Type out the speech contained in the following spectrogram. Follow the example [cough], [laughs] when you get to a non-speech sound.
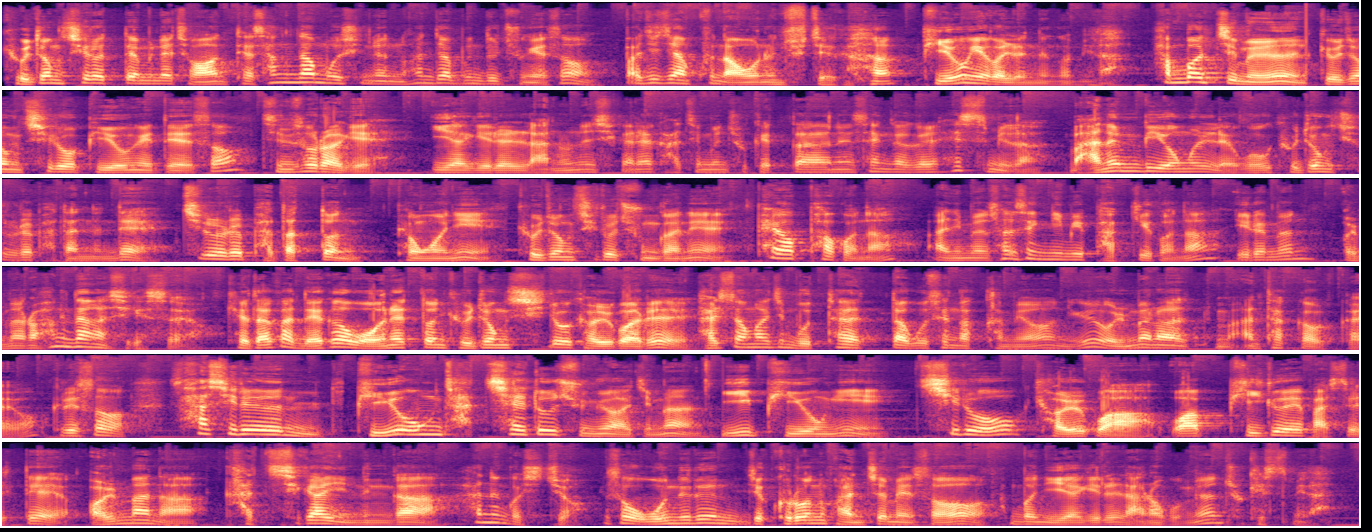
교정 치료 때문에 저한테 상담 오시는 환자분들 중에서 빠지지 않고 나오는 [laughs] 주제가 [laughs] 비용에 관련된 겁니다. 한 번쯤은 교정 치료 비용에 대해서 진솔하게 이야기를 나누는 시간을 가지면 좋겠다는 생각을 했습니다. 많은 비용을 내고 교정 치료를 받았는데 치료를 받았던 병원이 교정 치료 중간에 폐업하거나 아니면 선생님이 바뀌거나 이러면 얼마나 황당하시겠어요. 게다가 내가 원했던 교정 치료 결과를 달성하지 못했다고 생각하면 이게 얼마나 좀 안타까울까요? 그래서 사실은 비용 자체도 중요하지만 이 비용이 치료 결과와 비교해 봤을 때 얼마나 가치가 있는가 하는 것이죠. 그래서 오늘은 이제 그런 관점에서 한번 이야기를 나눠보면 좋겠습니다.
